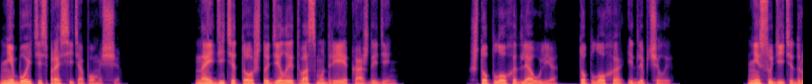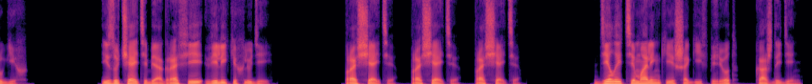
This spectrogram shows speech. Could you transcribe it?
не бойтесь просить о помощи. Найдите то, что делает вас мудрее каждый день. Что плохо для улья, то плохо и для пчелы. Не судите других. Изучайте биографии великих людей. Прощайте, прощайте, прощайте. Делайте маленькие шаги вперед каждый день.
